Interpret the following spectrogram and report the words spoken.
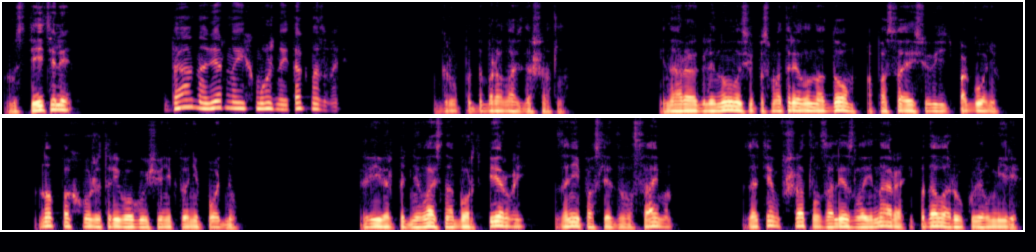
«Мстители?» «Да, наверное, их можно и так назвать». Группа добралась до шаттла. Инара оглянулась и посмотрела на дом, опасаясь увидеть погоню. Но, похоже, тревогу еще никто не поднял. Ривер поднялась на борт первой, за ней последовал Саймон. Затем в шаттл залезла Инара и подала руку Элмире.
